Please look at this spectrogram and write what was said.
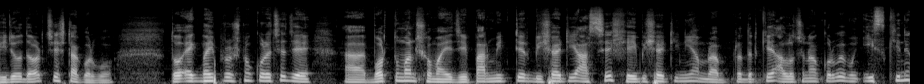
ভিডিও দেওয়ার চেষ্টা করব। তো এক ভাই প্রশ্ন করেছে যে বর্তমান সময়ে যে পারমিটের বিষয়টি আসছে, সেই বিষয়টি নিয়ে আমরা আপনাদেরকে আলোচনা করব এবং স্ক্রিনে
